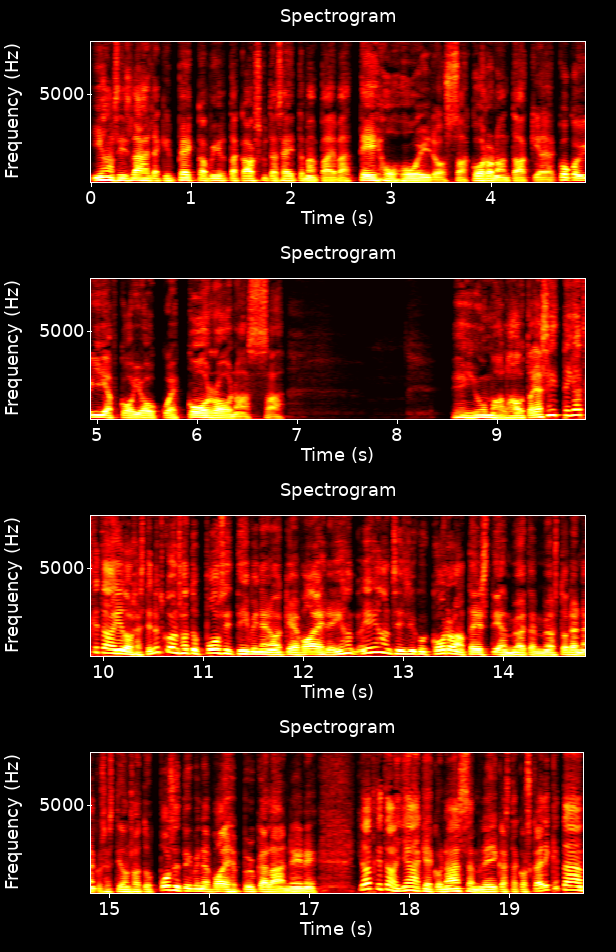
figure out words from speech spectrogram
ihan siis lähdetäkin Pekka Virta 27 päivää tehohoidossa koronan takia ja koko IFK-joukkue koronassa – ei jumalauta. Ja sitten jatketaan iloisesti. Nyt kun on saatu positiivinen oikein vaihe, ihan, ihan siis niin koronatestien myöten myös todennäköisesti on saatu positiivinen vaihe pykälään, niin, niin jatketaan jääkiekon SM-liikasta, koska eli tämä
